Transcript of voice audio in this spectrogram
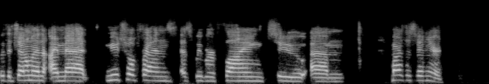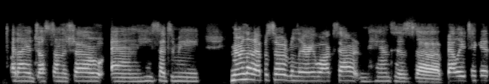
with a gentleman I met, mutual friends, as we were flying to um, Martha's Vineyard. And I had just done the show, and he said to me, "Remember that episode when Larry walks out and hands his uh, belly ticket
